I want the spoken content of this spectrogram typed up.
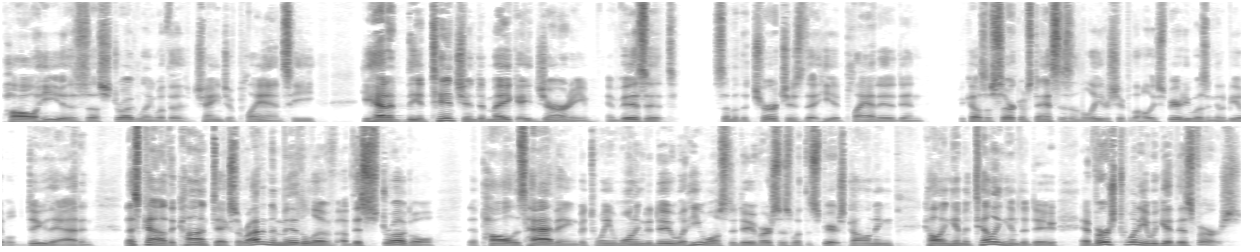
Paul he is uh, struggling with a change of plans. He he had the intention to make a journey and visit some of the churches that he had planted and because of circumstances and the leadership of the Holy Spirit, he wasn't going to be able to do that. And that's kind of the context. So, right in the middle of, of this struggle that Paul is having between wanting to do what he wants to do versus what the Spirit's calling, calling him and telling him to do. At verse 20, we get this verse.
